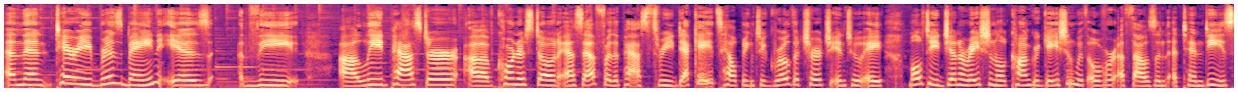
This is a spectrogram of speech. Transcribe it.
And then Terry Brisbane is the uh, lead pastor of Cornerstone SF for the past three decades, helping to grow the church into a multi generational congregation with over a thousand attendees.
